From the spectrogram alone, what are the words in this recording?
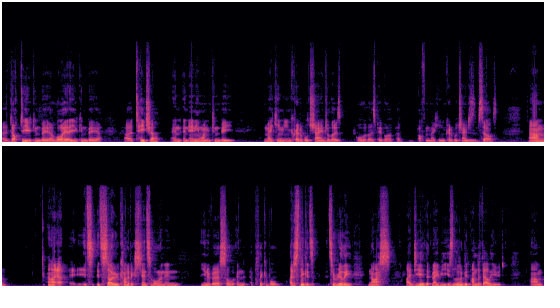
a doctor. You can be a lawyer. You can be a, a teacher, and, and anyone can be making incredible change, or those all of those people are, are often making incredible changes themselves. Um, and I, it's it's so kind of extensible and, and, universal and applicable. I just think it's it's a really nice idea that maybe is a little bit undervalued um,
